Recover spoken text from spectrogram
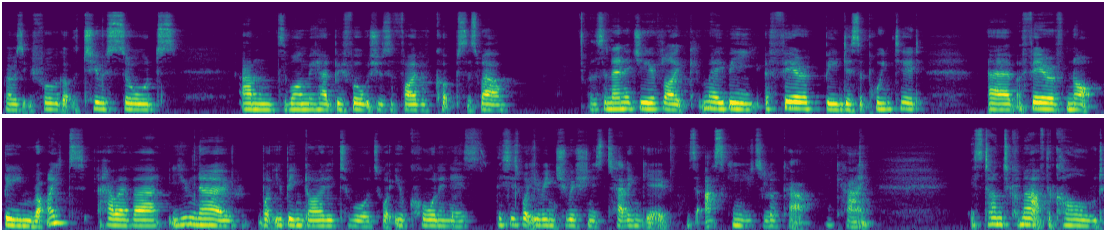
Where was it before? We got the Two of Swords and the one we had before, which was the Five of Cups as well. There's an energy of like maybe a fear of being disappointed, um, a fear of not being right. However, you know what you're being guided towards, what your calling is. This is what your intuition is telling you, is asking you to look at. Okay. It's time to come out of the cold.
